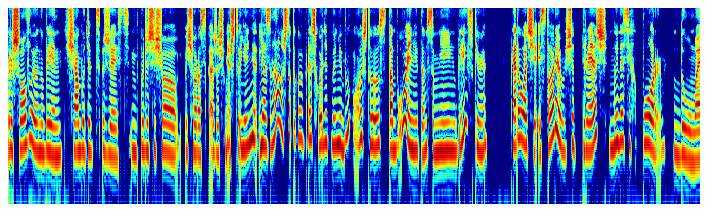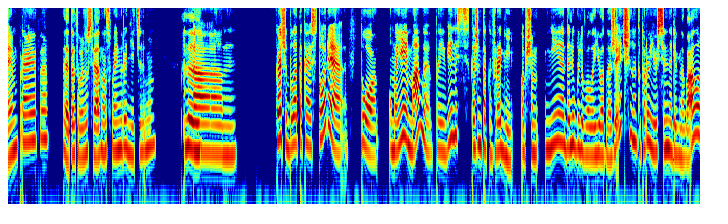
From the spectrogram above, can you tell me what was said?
Трешовую, ну блин, сейчас будет жесть. Будешь еще еще расскажешь мне, что я не я знала, что такое происходит, но не думала, что с тобой, не там со моими близкими. Короче, история вообще трэш. Мы до сих пор думаем про это. Это тоже связано с моими родителями. Короче, была такая история, что у моей мамы появились, скажем так, враги. В общем, недолюбливала ее одна женщина, которая ее сильно ревновала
